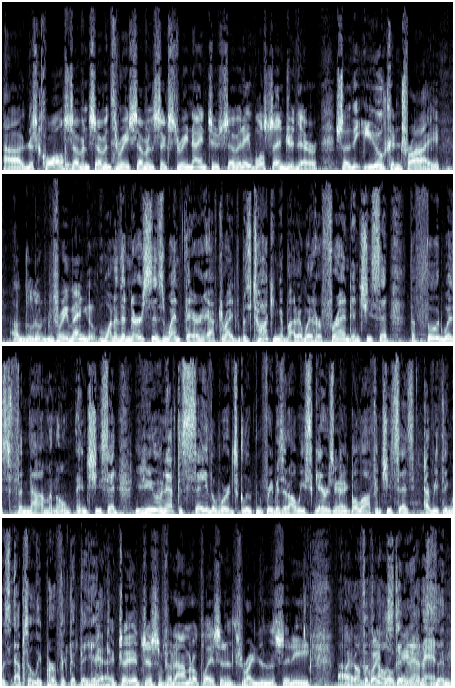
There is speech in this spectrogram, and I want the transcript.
uh, just call 773-763-9278. We'll send you there so that you can try a gluten free menu. One of the nurses went there after I was talking about it with her friend, and she said the food was phenomenal. And she said you didn't even have to say the words gluten free because it always scares Yeah. people off. And she says everything was absolutely perfect that they had. Yeah, it's, it's just a phenomenal place, and it's right in the city. Uh, Right off of Elston and Addison,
